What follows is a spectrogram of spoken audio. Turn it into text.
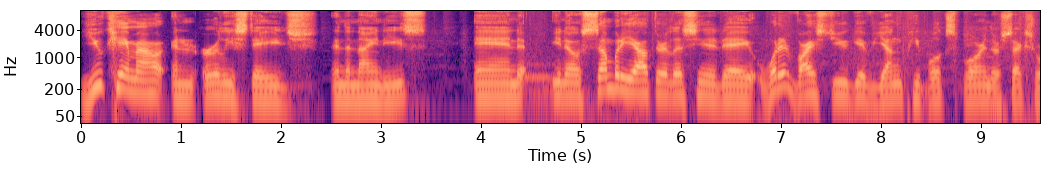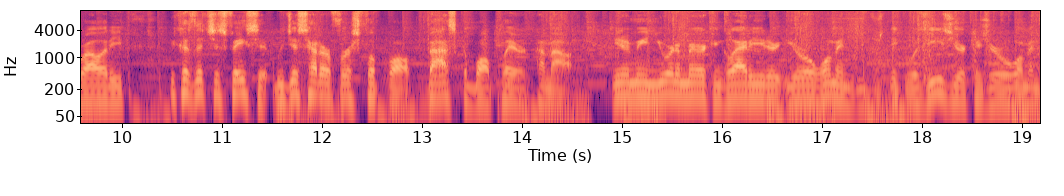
you came out in an early stage in the 90s. And, you know, somebody out there listening today, what advice do you give young people exploring their sexuality? Because let's just face it, we just had our first football, basketball player come out. You know what I mean? You were an American gladiator, you're a woman. Did you think it was easier because you're a woman?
